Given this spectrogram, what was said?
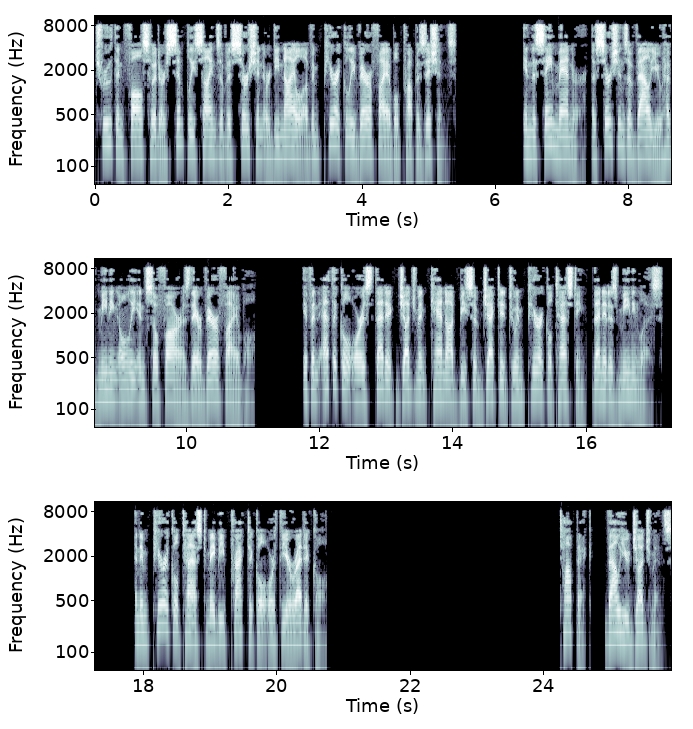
truth and falsehood are simply signs of assertion or denial of empirically verifiable propositions. In the same manner, assertions of value have meaning only insofar as they are verifiable. If an ethical or aesthetic judgment cannot be subjected to empirical testing, then it is meaningless. An empirical test may be practical or theoretical. Value judgments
